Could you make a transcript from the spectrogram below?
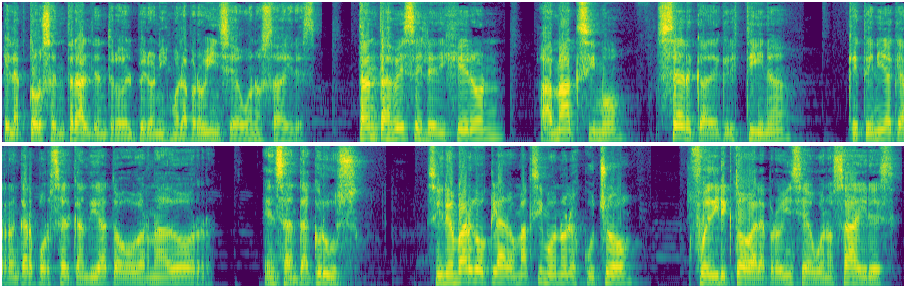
el actor central dentro del peronismo, la provincia de Buenos Aires. Tantas veces le dijeron a Máximo, cerca de Cristina, que tenía que arrancar por ser candidato a gobernador en Santa Cruz. Sin embargo, claro, Máximo no lo escuchó fue director a la provincia de Buenos Aires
